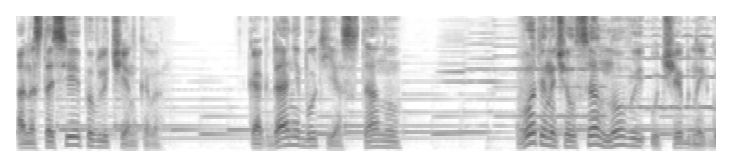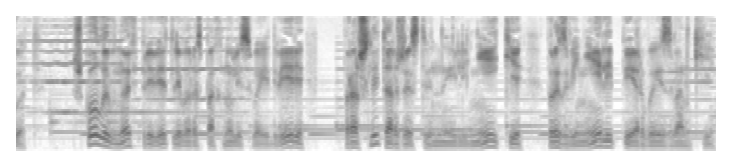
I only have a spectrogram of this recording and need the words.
Анастасия Павлюченкова когда-нибудь я стану... Вот и начался новый учебный год. Школы вновь приветливо распахнули свои двери, прошли торжественные линейки, прозвенели первые звонки.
